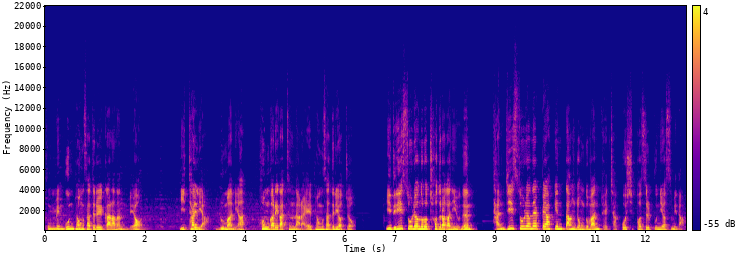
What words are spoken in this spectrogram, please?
동맹군 병사들을 깔아놨는데요. 이탈리아, 루마니아, 헝가리 같은 나라의 병사들이었죠. 이들이 소련으로 쳐들어간 이유는 단지 소련에 빼앗긴 땅 정도만 되찾고 싶었을 뿐이었습니다.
